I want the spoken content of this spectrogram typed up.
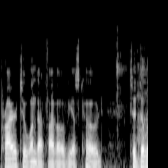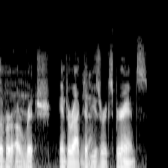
prior to 1.50 VS Code, to deliver uh, a rich interactive yeah. user experience,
